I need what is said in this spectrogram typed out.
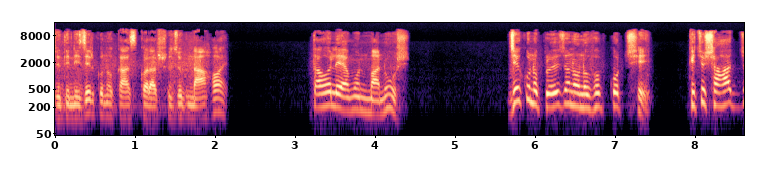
যদি নিজের কোনো কাজ করার সুযোগ না হয়, তাহলে এমন মানুষ যে কোনো প্রয়োজন অনুভব করছে, কিছু সাহায্য,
